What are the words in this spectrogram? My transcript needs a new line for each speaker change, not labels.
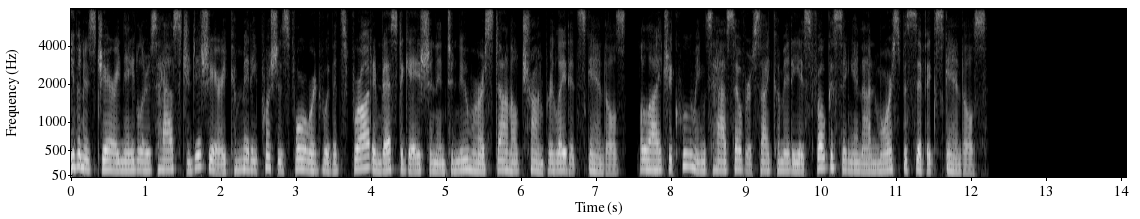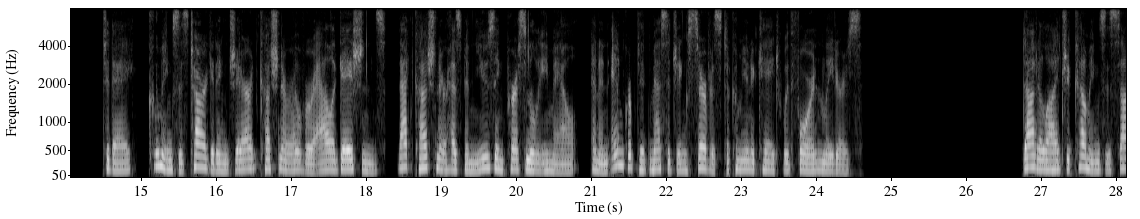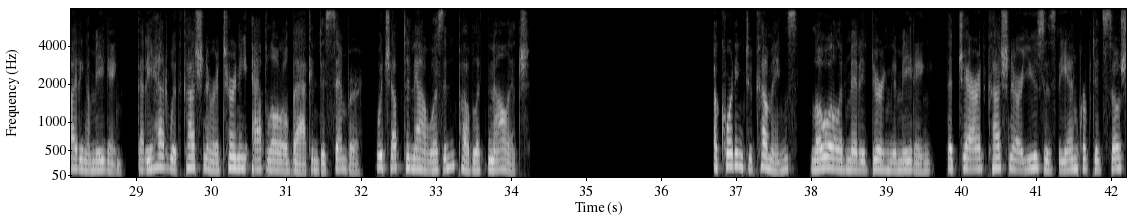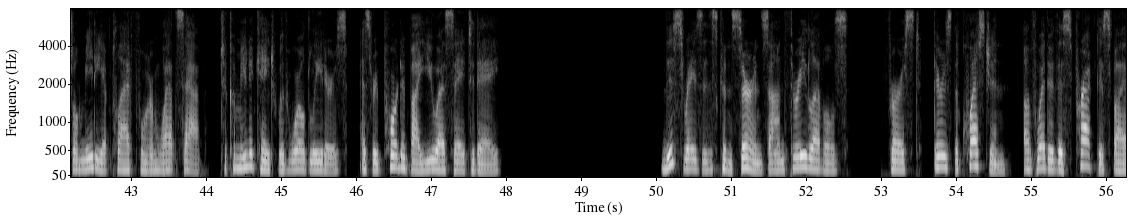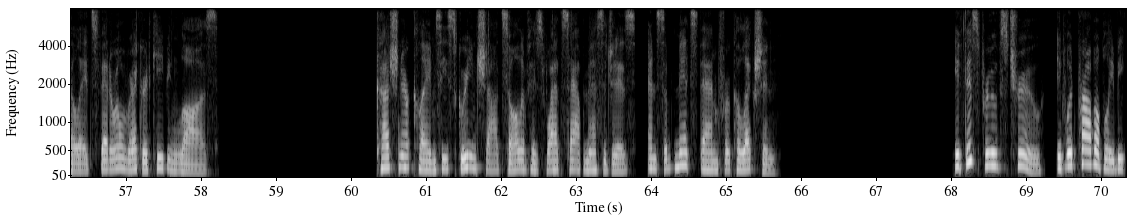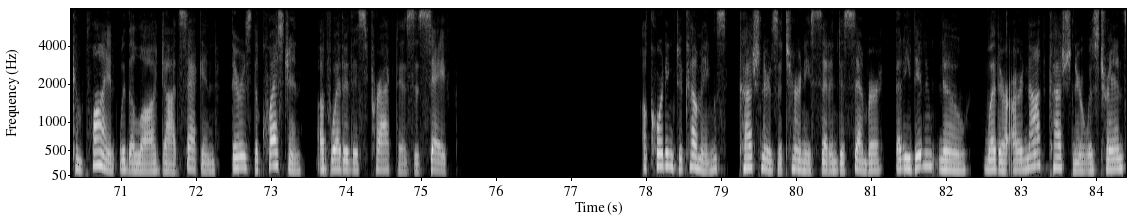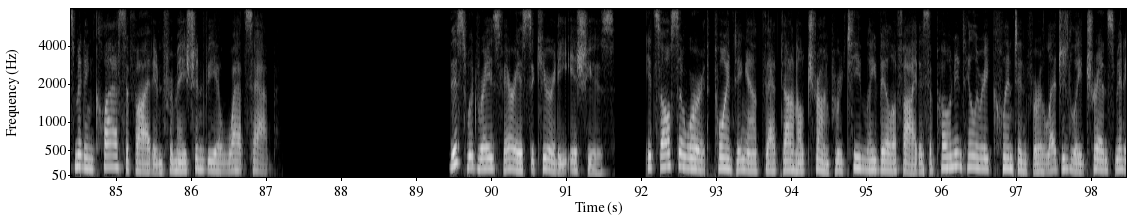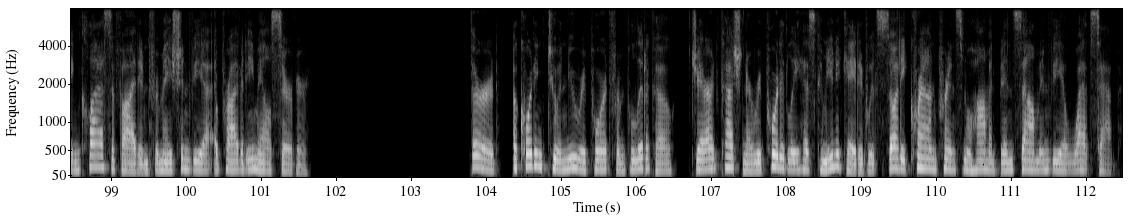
even as Jerry Nadler's House Judiciary Committee pushes forward with its broad investigation into numerous Donald Trump-related scandals, Elijah Cummings' House Oversight Committee is focusing in on more specific scandals. Today, Cummings is targeting Jared Kushner over allegations that Kushner has been using personal email and an encrypted messaging service to communicate with foreign leaders. Elijah Cummings is citing a meeting that he had with Kushner attorney Abbe Lowell back in December, which up to now wasn't public knowledge. According to Cummings, Lowell admitted during the meeting that Jared Kushner uses the encrypted social media platform WhatsApp to communicate with world leaders, as reported by USA Today. This raises concerns on three levels. First, there is the question of whether this practice violates federal record-keeping laws. Kushner claims he screenshots all of his WhatsApp messages and submits them for collection. If this proves true, it would probably be compliant with the law. Second, there is the question of whether this practice is safe. According to Cummings, Kushner's attorney said in December that he didn't know whether or not Kushner was transmitting classified information via WhatsApp. This would raise various security issues. It's also worth pointing out that Donald Trump routinely vilified his opponent Hillary Clinton for allegedly transmitting classified information via a private email server. Third, according to a new report from Politico, Jared Kushner reportedly has communicated with Saudi Crown Prince Mohammed bin Salman via WhatsApp.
